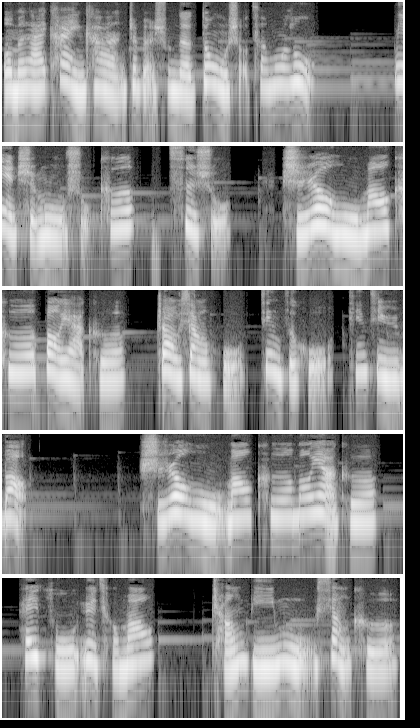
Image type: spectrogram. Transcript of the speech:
我们来看一看这本书的动物手册目录：啮齿目属科，刺鼠。食肉目猫科豹亚科照相虎、镜子虎、天气预报。食肉目猫科猫亚科黑足月球猫，长鼻目象科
